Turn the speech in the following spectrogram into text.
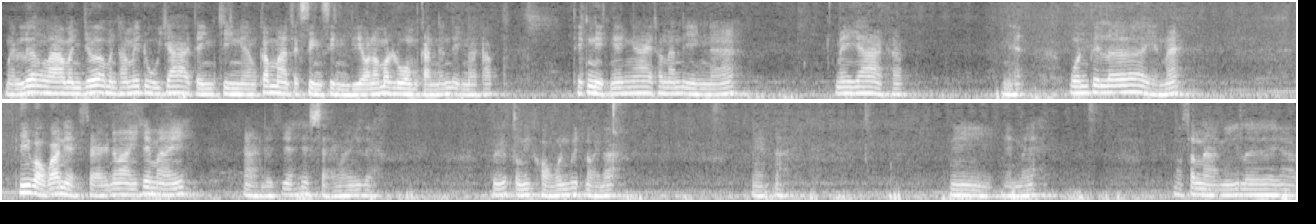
เหมือนเรื่องราวมันเยอะมันทำให้ดูยากแต่จริงๆมันก็มาจากสิ่งสิ่งเดียวแล้วมารวมกันนั่นเองนะครับ เทคนิคง่าย ๆ เท่านั้นเองนะ ไม่ยากครับ เนี่ยวนไปเลยเห็นไหม ที่บอกว่าเนี่ยแสงจะมาอย่างนี้ใช่ไหมอ่าเดี๋ยวจะให้แสงมาอย่างนี้เลยปึ๊บตรงนี้ของมืดๆหน่อยนะเนี่ยอะนี่เห็นไหมลักษณะนี้เลยอะ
